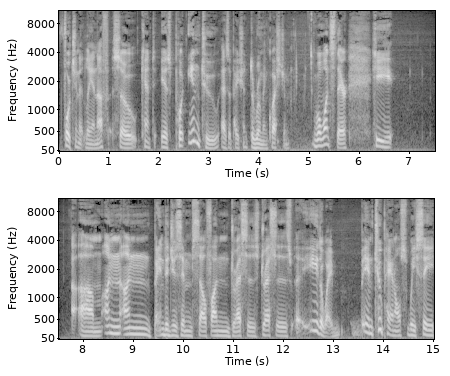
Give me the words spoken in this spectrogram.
fortunately enough, so Kent is put into as a patient the room in question. Well, once there, he um, un unbandages himself, undresses, dresses. Uh, either way, in two panels, we see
